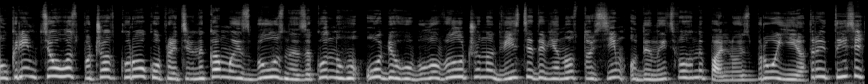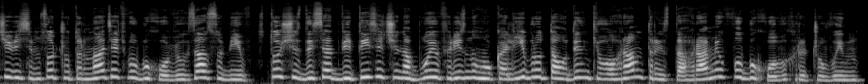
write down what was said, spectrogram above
Окрім цього, з початку року працівниками СБУ з незаконного обігу було вилучено 297 одиниць вогнепальної зброї, 3814 вибухових засобів, 162 тисячі набоїв різного калібру та 1 кілограм 300 грамів вибухових речовин.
